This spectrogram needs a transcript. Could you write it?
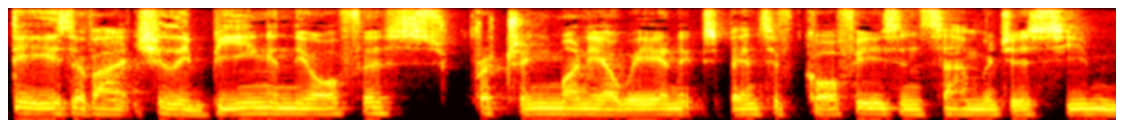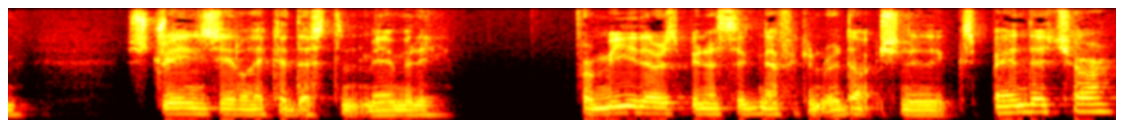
Days of actually being in the office, frittering money away in expensive coffees and sandwiches seem strangely like a distant memory. For me, there's been a significant reduction in expenditure.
